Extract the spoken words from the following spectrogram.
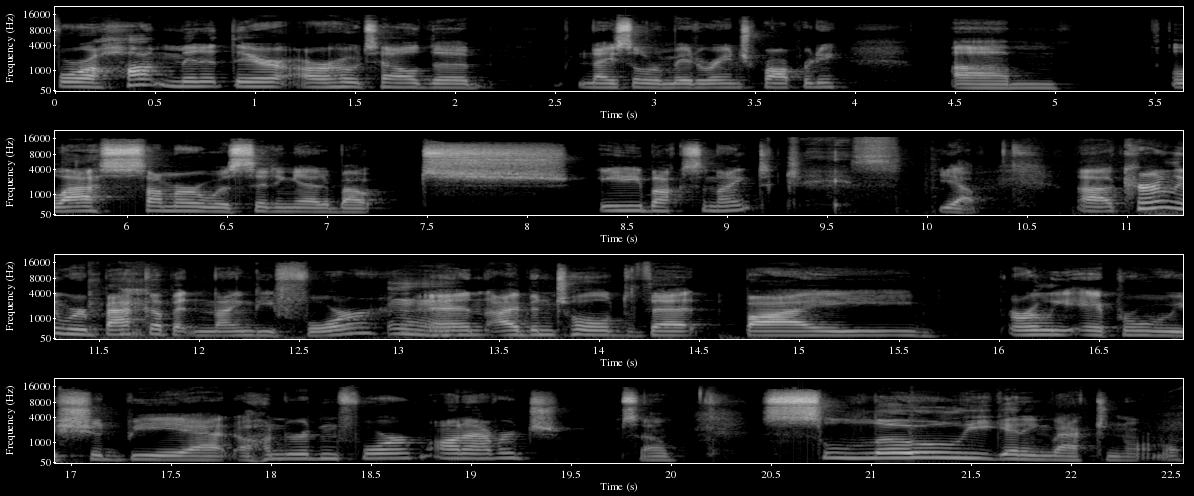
for a hot minute there, our hotel, the nice little mid range property, um, last summer was sitting at about 80 bucks a night. Jeez. Yeah. Uh, currently, we're back up at 94, and I've been told that by early April, we should be at 104 on average. So, slowly getting back to normal.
